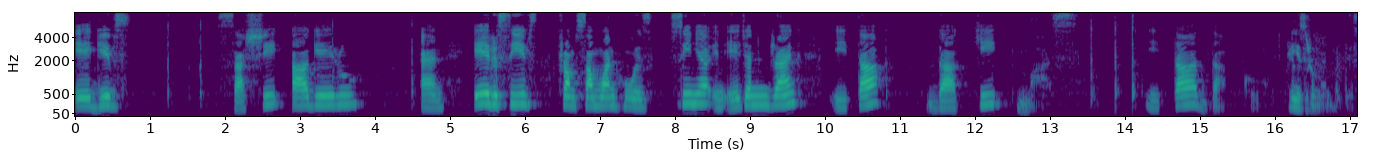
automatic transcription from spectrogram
A gives sashi ageru and A receives from someone who is senior in age and rank, ita dakimasu. Itadaku. Please remember this.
